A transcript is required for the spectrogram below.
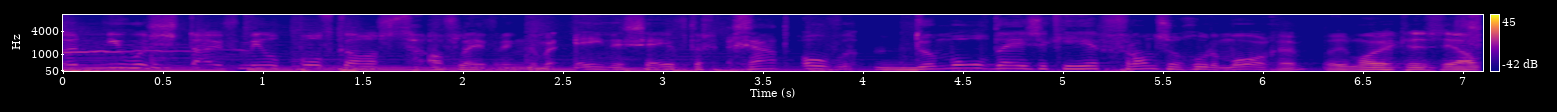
een nieuwe Stuifmeel podcast. Aflevering nummer 71 gaat over de mol deze keer. Frans, een goedemorgen. Goedemorgen Christian.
